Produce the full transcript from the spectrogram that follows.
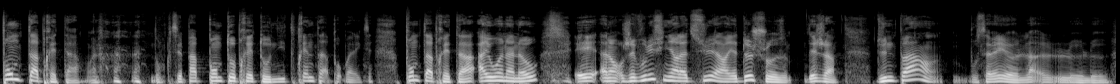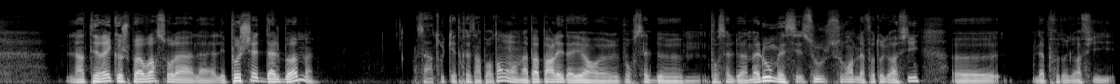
Ponta Preta, voilà. Donc c'est pas Ponto Preto ni c'est Ponta Preta, I Wanna Know. Et alors j'ai voulu finir là-dessus. Alors il y a deux choses. Déjà, d'une part, vous savez euh, l'intérêt que je peux avoir sur la- la- les pochettes d'albums. C'est un truc qui est très important. On n'en a pas parlé d'ailleurs euh, pour celle de pour celle de Amalou, mais c'est sou- souvent de la photographie, euh, la photographie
